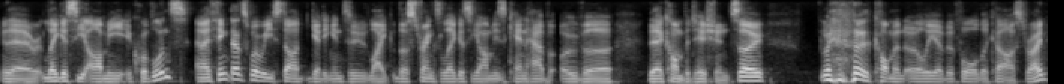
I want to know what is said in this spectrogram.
their legacy army equivalents. And I think that's where we start getting into like the strengths legacy armies can have over their competition. So we had a comment earlier before the cast, right?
